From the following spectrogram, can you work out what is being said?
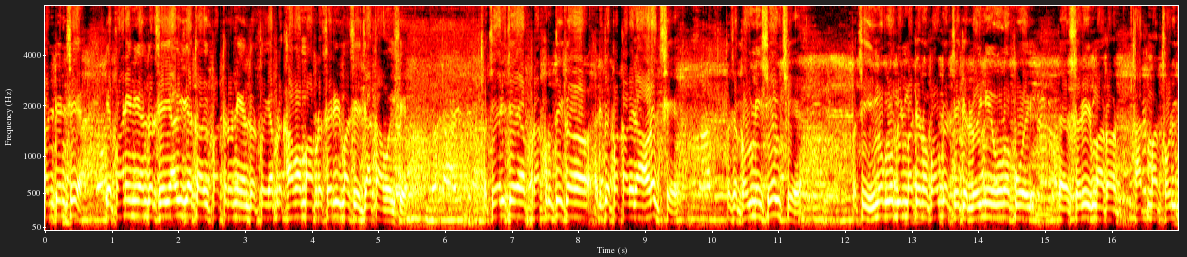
કન્ટેન્ટ છે. એ પાણીની અંદર છે, એ આવી જતા હોય પાત્રની અંદર. તો એ આપણે ખાવામાં આપણા શરીરમાં છે જાતા હોય છે. પછી એ રીતે પ્રાકૃતિક રીતે પકાવેલા અડદ છે. પછી ઘઉંની સેવ છે. પછી હિમોગ્લોબિન માટેનો પાવડર છે કે લોહીની ઉણપ હોય શરીરમાં અ, થાકમાં થોડીક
